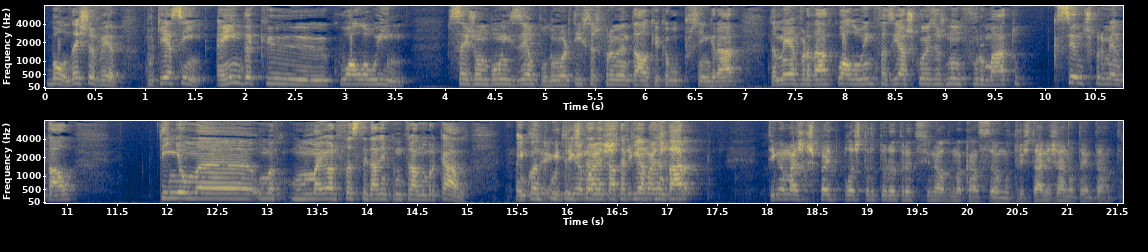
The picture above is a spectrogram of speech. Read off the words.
Bom, deixa ver, porque é assim, ainda que, que o Halloween seja um bom exemplo de um artista experimental que acabou por se ingrar, também é verdade que o Halloween fazia as coisas num formato que, sendo experimental, tinha uma, uma, uma maior facilidade em penetrar no mercado. Enquanto Sim, que o Tristani mais- está aqui a mais- apresentar. Tinha mais respeito pela estrutura tradicional de uma canção, o Tristani já não tem tanto.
